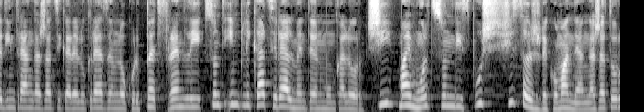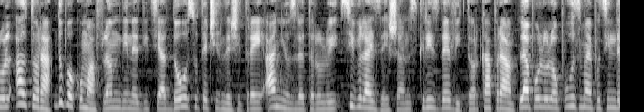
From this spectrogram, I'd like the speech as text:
90% dintre angajații care lucrează în locuri Pet Friendly sunt implicați realmente în munca lor și, mai mult, sunt dispuși și să își recomande angajatorul altora, după cum aflăm din ediția 253 a newsletterului Civilization scris de Victor Capra. La polul opus, mai puțin de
